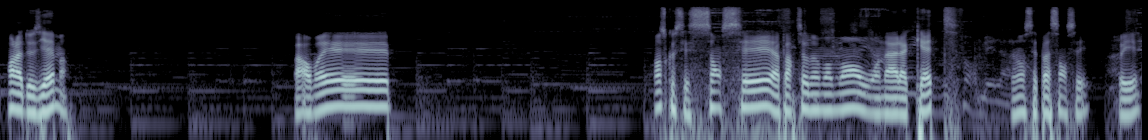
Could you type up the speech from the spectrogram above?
On prend la deuxième. Bah, en vrai... Je pense que c'est censé à partir du moment où on a la quête. Non, c'est pas censé. Vous voyez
